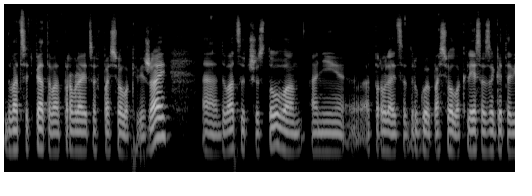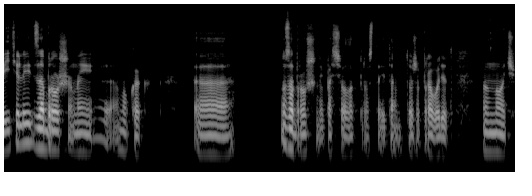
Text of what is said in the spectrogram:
25 отправляется в поселок Вижай, э, 26 они э, отправляются в другой поселок лесозаготовителей, заброшенный, э, ну как, э, ну заброшенный поселок просто, и там тоже проводят ночь.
